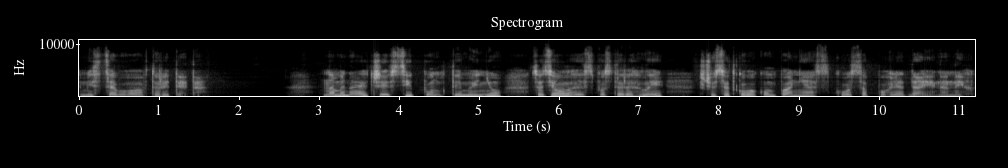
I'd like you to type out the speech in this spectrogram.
місцевого авторитета. Наминаючи всі пункти меню, соціологи спостерегли, що святкова компанія скоса поглядає на них.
